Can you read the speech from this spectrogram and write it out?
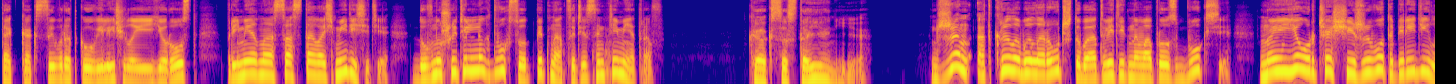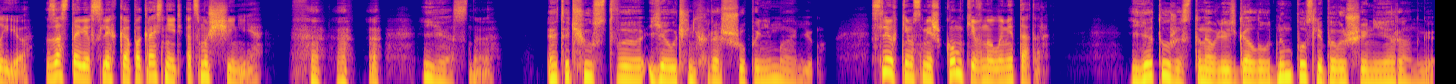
так как сыворотка увеличила ее рост примерно со 180 до внушительных 215 сантиметров. «Как состояние?» Джен открыла было рот, чтобы ответить на вопрос Бокси, но ее урчащий живот опередил ее, заставив слегка покраснеть от смущения. «Ха-ха-ха, ясно. Это чувство я очень хорошо понимаю». С легким смешком кивнул имитатор. «Я тоже становлюсь голодным после повышения ранга.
